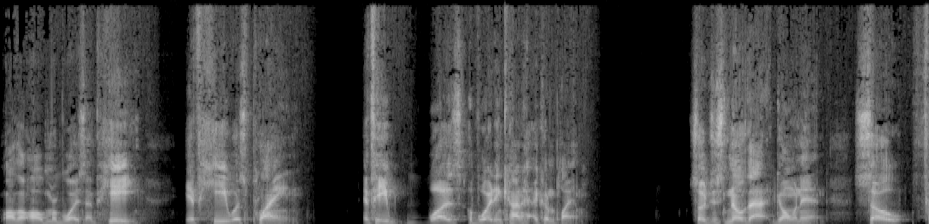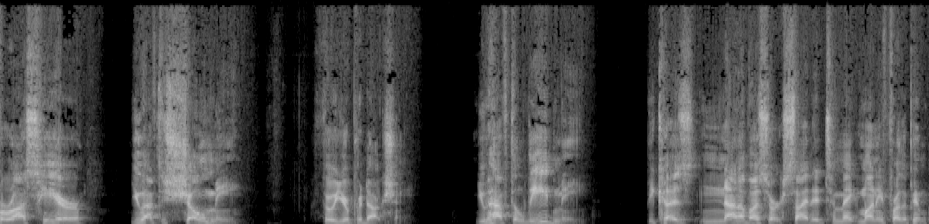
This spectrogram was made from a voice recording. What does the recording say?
all, the, all of them are boys, if he, if he was playing, if he was avoiding contact, I couldn't play him. So just know that going in. So for us here, you have to show me through your production. You have to lead me because none of us are excited to make money for other people.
